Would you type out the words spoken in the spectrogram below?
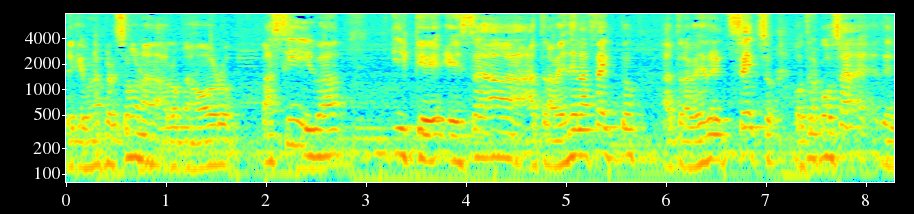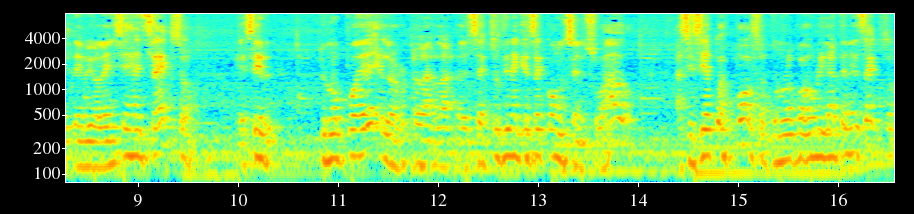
de que es una persona a lo mejor pasiva, y que esa a través del afecto, a través del sexo, otra cosa de, de violencia es el sexo. Es decir, tú no puedes, el, sexo tiene que ser consensuado. Así sea tu esposa, tú no lo puedes obligar a tener sexo.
